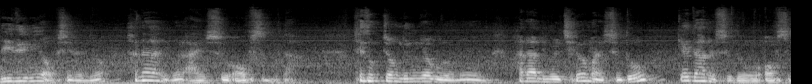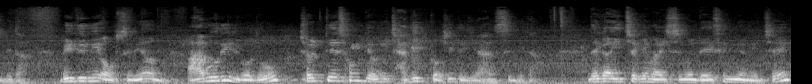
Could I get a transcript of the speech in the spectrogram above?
믿음이 없이는요, 하나님을 알 수 없습니다. 세속적 능력으로는 하나님을 체험할 수도 깨달을 수도 없습니다. 믿음이 없으면 아무리 읽어도 절대 성경이 자기 것이 되지 않습니다. 내가 이 책의 말씀을 내 생명인 채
